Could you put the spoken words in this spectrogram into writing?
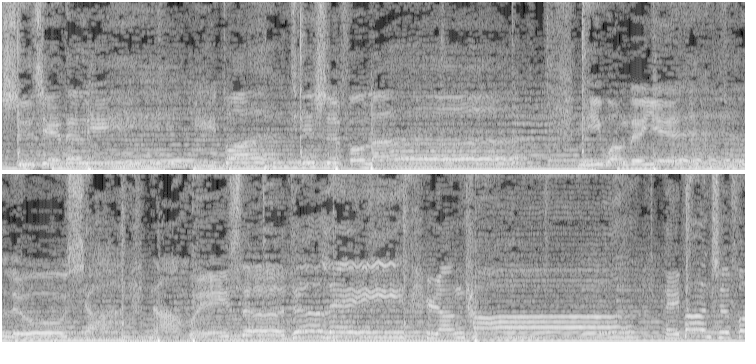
世界的另一端天是否蓝？迷惘的夜留下那灰色的泪，让它陪伴着风。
